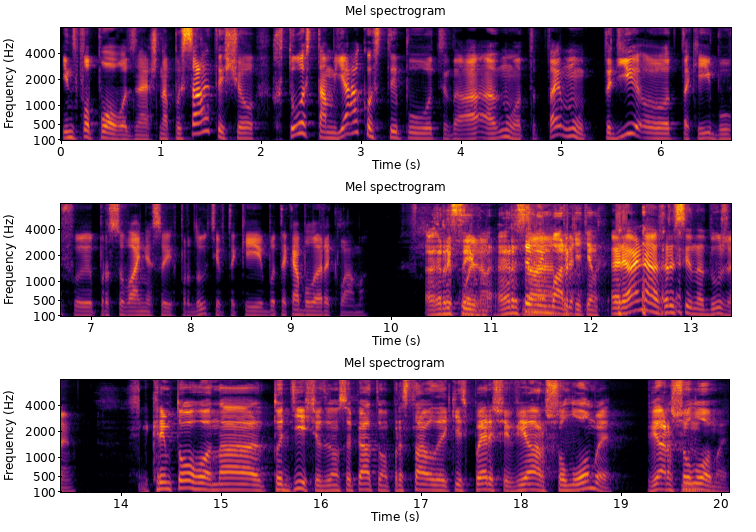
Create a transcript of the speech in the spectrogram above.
інфоповод, знаєш, написати, що хтось там якось, типу, от, а, ну, от, та, ну, тоді от, такий був е, просування своїх продуктів, такий, бо така була реклама. Агресивна. Прикольно. Агресивний Да, маркетинг. Реально агресивна дуже. Крім того, на тоді, ще в 95-му, представили якісь перші VR-шоломи. VR-шоломи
